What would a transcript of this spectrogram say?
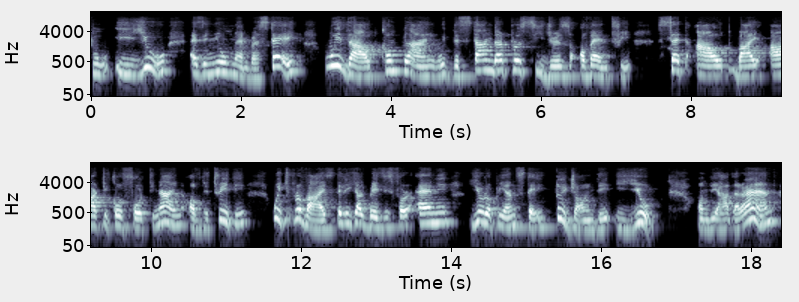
to EU as a new member state without complying with the standard procedures of entry set out by Article 49 of the treaty, which provides the legal basis for any European state to join the EU. On the other hand,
